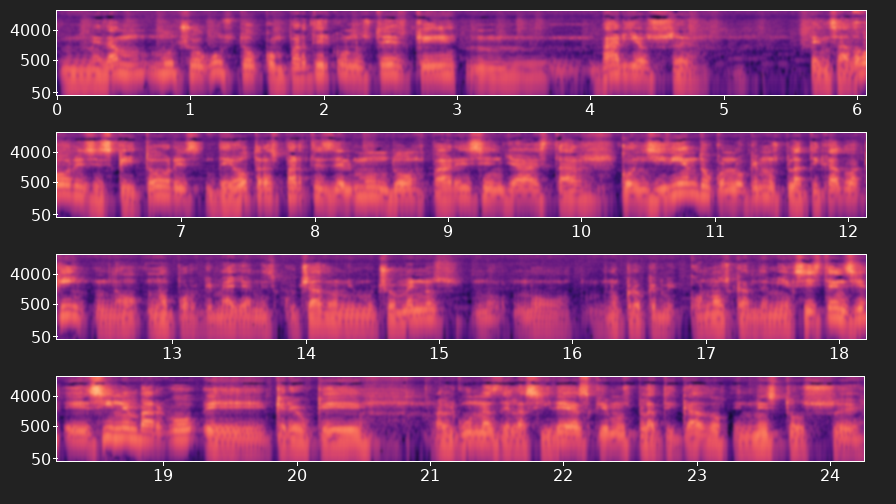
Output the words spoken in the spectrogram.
me da mucho gusto compartir con usted que mmm, varios... Eh, pensadores, escritores de otras partes del mundo parecen ya estar coincidiendo con lo que hemos platicado aquí. No, no porque me hayan escuchado, ni mucho menos. No, no, no creo que me conozcan de mi existencia. Eh, sin embargo, eh, creo que algunas de las ideas que hemos platicado en estos eh,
